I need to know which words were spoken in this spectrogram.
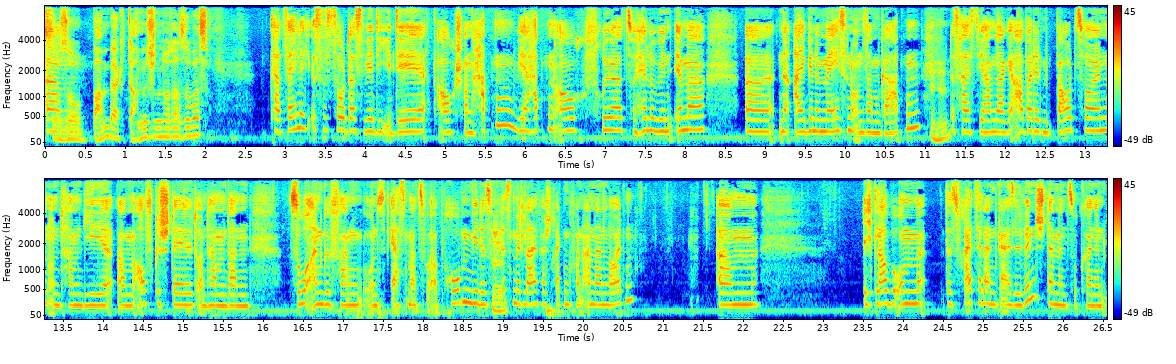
So, so Bamberg Dungeon oder sowas? Tatsächlich ist es so, dass wir die Idee auch schon hatten. Wir hatten auch früher zu Halloween immer äh, eine eigene Maze in unserem Garten. Das heißt, wir haben da gearbeitet mit Bauzäunen und haben die ähm, aufgestellt und haben dann so angefangen, uns erstmal zu erproben, wie das so ist mit Live-Erschrecken von anderen Leuten. Ähm, ich glaube, um das Freizeitland Geiselwind stemmen zu können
